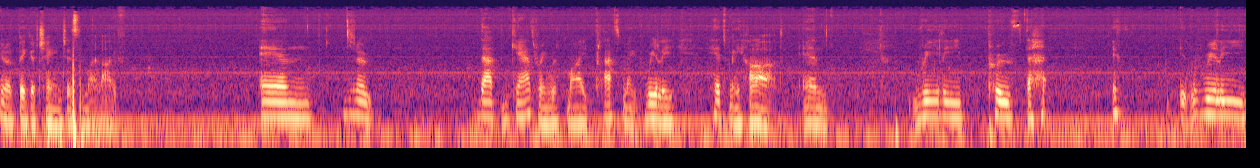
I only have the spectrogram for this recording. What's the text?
you know bigger changes in my life and you know that gathering with my classmate really hit me hard and really proved that it it really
